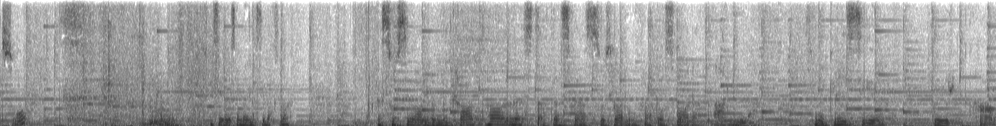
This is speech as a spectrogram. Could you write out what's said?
Så. Vi ser det som till också. En socialdemokrat har röstat, en svensk socialdemokrat, och svarat alla. Så nu kan vi se hur han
